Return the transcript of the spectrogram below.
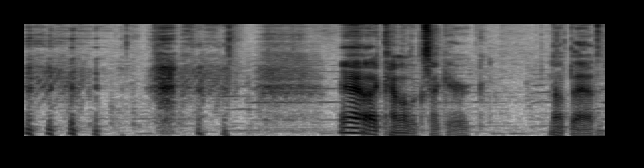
yeah, that kind of looks like Eric. Not bad.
